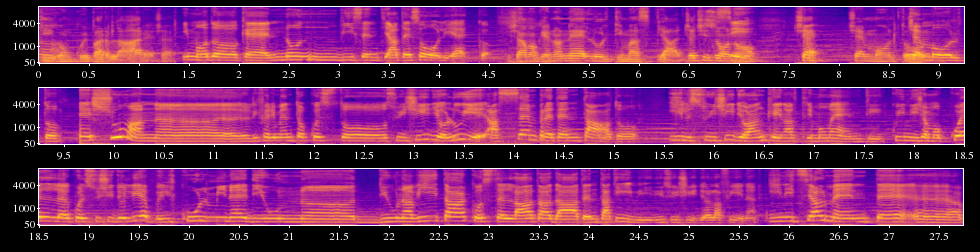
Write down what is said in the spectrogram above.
sono- con cui parlare, cioè, in modo che non vi sentiate soli, ecco. diciamo che non è l'ultima spiaggia, ci sono Sì. c'è c'è molto C'è molto. E Schumann, eh, riferimento a questo suicidio, lui ha sempre tentato il suicidio anche in altri momenti. Quindi, diciamo, quel, quel suicidio lì è il culmine di, un, di una vita costellata da tentativi di suicidio alla fine. Inizialmente eh, ha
